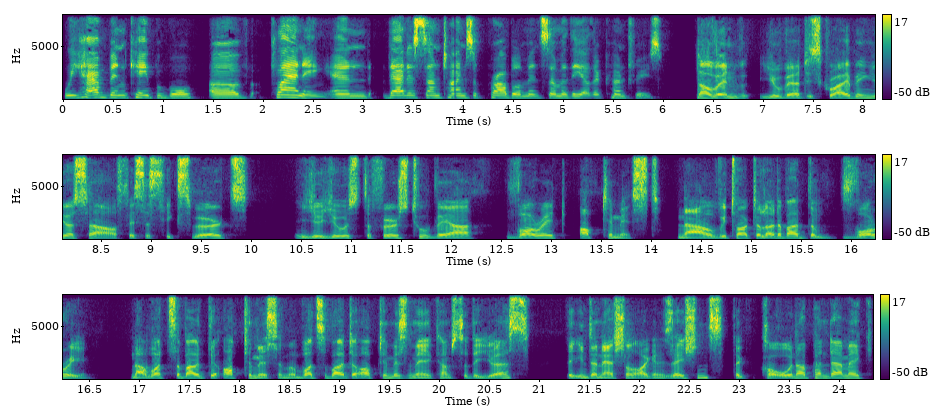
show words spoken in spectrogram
We have been capable of planning, and that is sometimes a problem in some of the other countries. Now, when you were describing yourself with the six words, you used the first two were worried optimist. Now, we talked a lot about the worry. Now, what's about the optimism? And what's about the optimism when it comes to the US, the international organizations, the corona pandemic,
